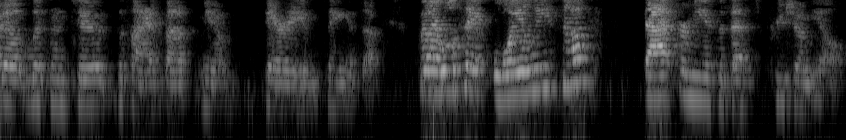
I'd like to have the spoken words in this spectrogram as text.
to listen to the science about you know dairy and singing and stuff. But I will say oily stuff. That for me is the best pre-show meal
